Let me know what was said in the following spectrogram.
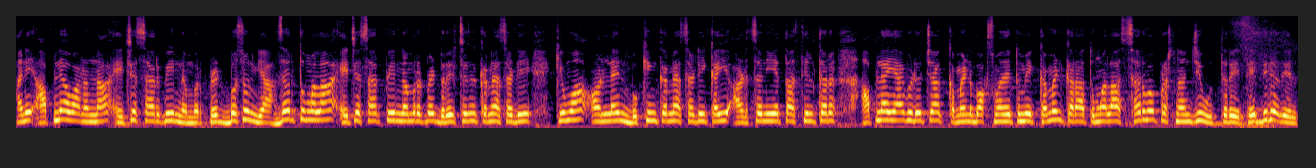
आणि आपल्या वाहनांना H S R P number plate बसून घ्या. जर तुम्हाला H S R P number plate registration करण्यासाठी किंवा ऑनलाईन बुकिंग करण्यासाठी काही अडचणी येत असतील तर आपल्या या व्हिडिओच्या कमेंट बॉक्समध्ये तुम्ही कमेंट करा. तुम्हाला सर्व प्रश्नांची उत्तरे येथे दिली जाईल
